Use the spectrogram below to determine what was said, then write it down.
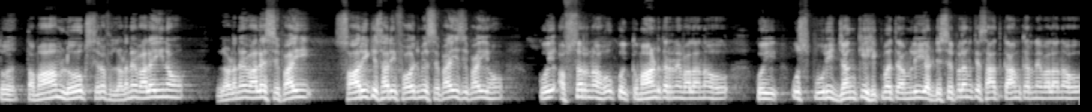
تو تمام لوگ صرف لڑنے والے ہی نہ ہوں، لڑنے والے سپاہی، ساری کی ساری فوج میں سپاہی سپاہی ہوں۔ کوئی افسر نہ ہو، کوئی کمانڈ کرنے والا نہ ہو، کوئی اس پوری جنگ کی حکمت عملی یا ڈسپلن کے ساتھ کام کرنے والا نہ ہو۔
